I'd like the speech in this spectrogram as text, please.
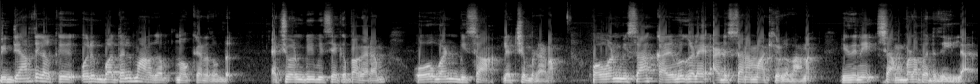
വിദ്യാർത്ഥികൾക്ക് ഒരു ബദൽ മാർഗം നോക്കേണ്ടതുണ്ട്. എച്ച് വൺ ബി വിസയ്ക്ക് പകരം ഒ വൺ വിസ ലക്ഷ്യമിടണം. ഒ വൺ വിസ കഴിവുകളെ അടിസ്ഥാനമാക്കിയുള്ളതാണ്. ഇതിന് ശമ്പള പരിധിയില്ല.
